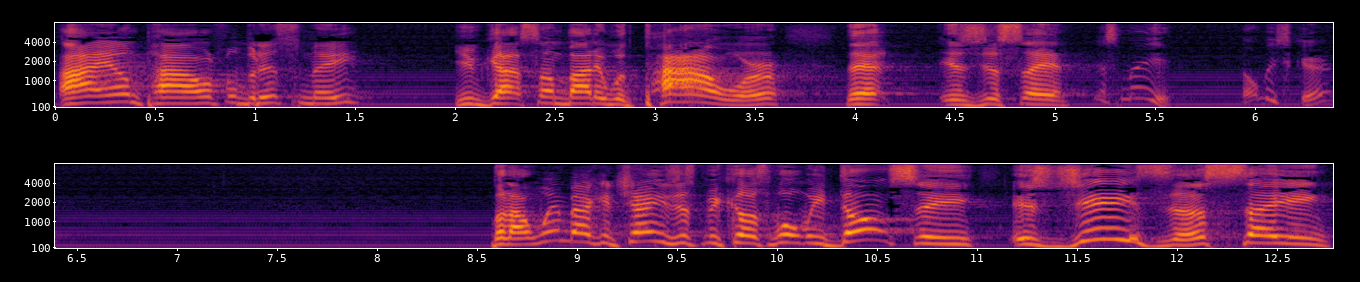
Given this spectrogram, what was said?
I am powerful, but it's me. You've got somebody with power that is just saying, It's me. Don't be scared. But I went back and changed this because what we don't see is Jesus saying,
